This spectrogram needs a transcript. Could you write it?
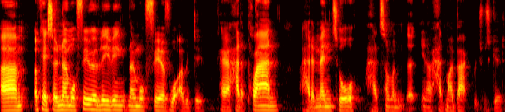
Um, okay, so no more fear of leaving, no more fear of what I would do. Okay, I had a plan, I had a mentor, I had someone that you know had my back, which was good.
